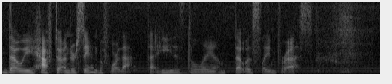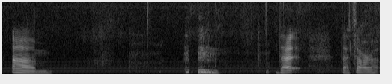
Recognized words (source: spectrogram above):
that we have to understand before that that He is the Lamb that was slain for us. Um, that that's our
